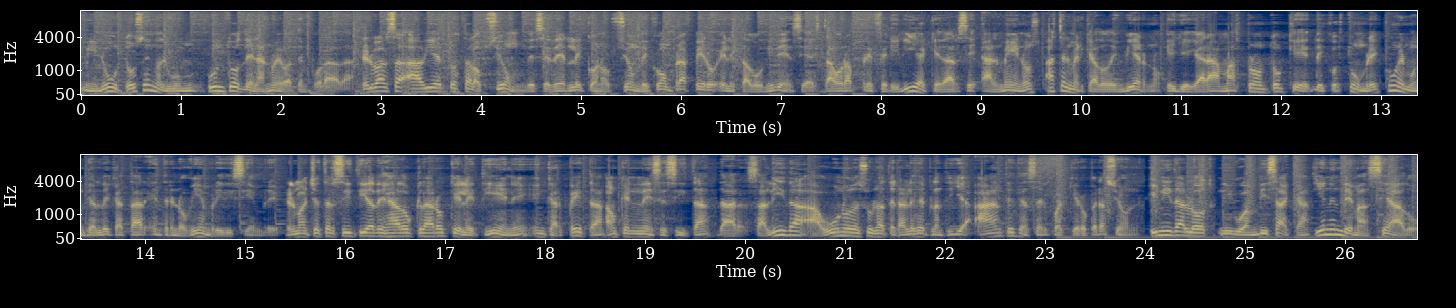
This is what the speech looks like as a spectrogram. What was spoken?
minutos en algún punto de la nueva temporada. El Barça ha abierto hasta la opción de cederle con opción de compra, pero el estadounidense a esta hora preferiría quedarse al menos hasta el mercado de invierno, que llegará más pronto que de costumbre con el Mundial de Qatar entre noviembre y diciembre. El Manchester City ha dejado claro que le tiene en carpeta, aunque necesita dar salida a uno de sus laterales de plantilla antes de hacer cualquier operación. Y ni Dalot ni Juan Bisaca tienen demasiado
